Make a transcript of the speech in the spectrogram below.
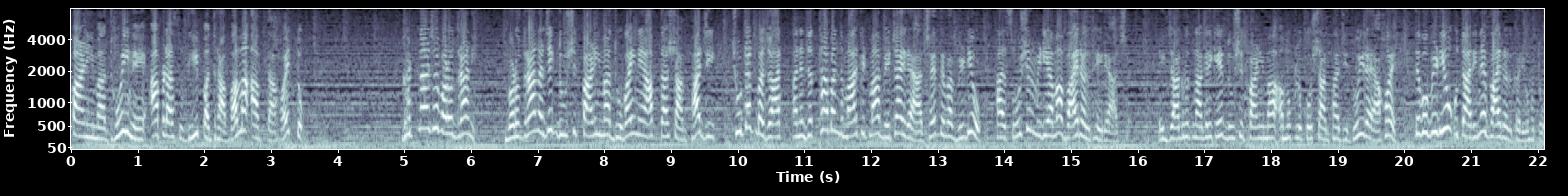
પાણીમાં ધોઈને આપણા સુધી પધરાવવામાં આવતા હોય તો. ઘટના છે વડોદરાની. વડોદરા નજીક દૂષિત પાણીમાં ધોવાઈને આપતા શાકભાજી, છૂટક બજાર અને જથ્થાબંધ માર્કેટમાં વેચાઈ રહ્યા છે તેવા વીડિયો હાલ સોશિયલ મીડિયામાં વાયરલ થઈ રહ્યા છે. એક જાગૃત નાગરિકે દૂષિત પાણીમાં અમુક લોકો શાકભાજી ધોઈ રહ્યા હોય તેવો વીડિયો ઉતારીને વાયરલ કર્યો હતો.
